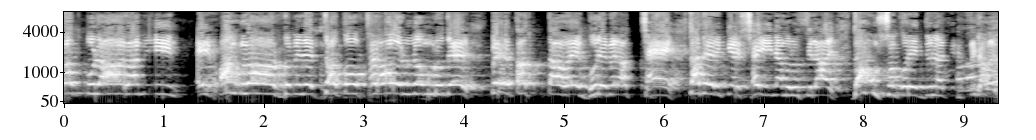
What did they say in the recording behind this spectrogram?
রব্বুল আলামিন এই বাংলার জমিনে যত ফেরাউন নমরুদের প্রেতাত্মা হয়ে ঘুরে বেড়াচ্ছে, তাদেরকে সেই নমরুদ ধ্বংস করে দুনিয়াতে বিদায়।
